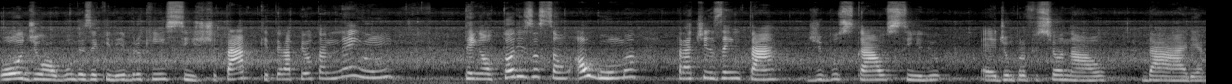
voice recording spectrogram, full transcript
ou de algum desequilíbrio que insiste, tá? Porque terapeuta nenhum tem autorização alguma para te isentar de buscar auxílio é, de um profissional da área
